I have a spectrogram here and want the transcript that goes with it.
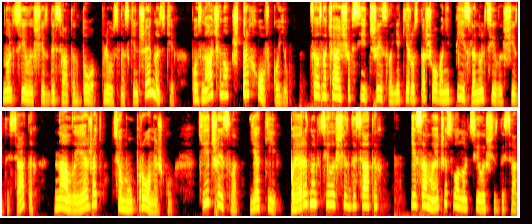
0,6 до плюс нескінченності позначено штриховкою. Це означає, що всі числа, які розташовані після 0,6, належать цьому проміжку. Ті числа, які перед 0,6 і саме число 0,6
